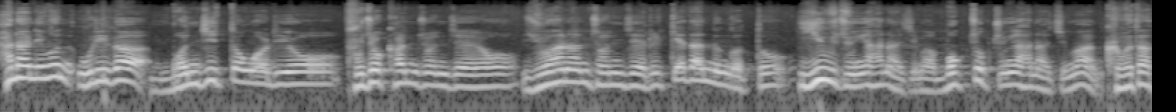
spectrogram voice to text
하나님은 우리가 먼지 덩어리요, 부족한 존재요, 유한한 존재를 깨닫는 것도 이유 중에 하나지만, 목적 중에 하나지만, 그보다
